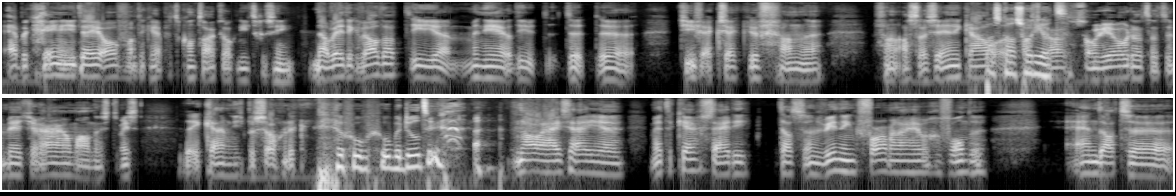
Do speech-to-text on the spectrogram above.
heb ik geen idee over, want ik heb het contract ook niet gezien. Nou weet ik wel dat die uh, meneer, die, de, de chief executive van, van AstraZeneca... Pascal Soriot. Soriot, dat het een beetje een rare man is. Tenminste, ik ken hem niet persoonlijk. hoe, hoe bedoelt u? nou, hij zei, met de kerst zei hij dat ze een winning formula hebben gevonden en dat, uh,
